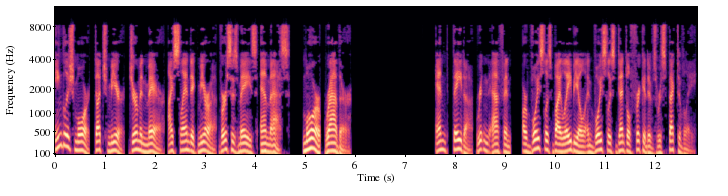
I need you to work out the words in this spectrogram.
English more, Dutch meer, German mehr, Icelandic mira versus maze ms, more, rather and theta, written f and are voiceless bilabial and voiceless dental fricatives respectively.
